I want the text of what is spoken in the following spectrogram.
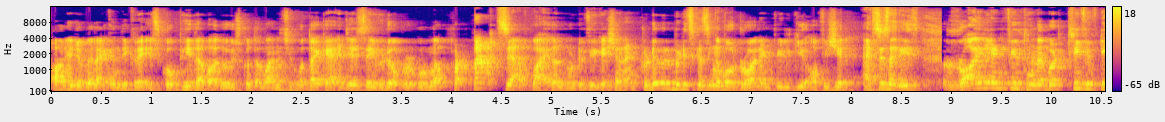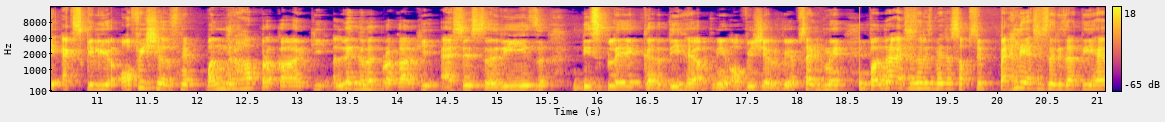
और ये जो बेल आइकन दिख रहे इसको भी दबा दो, इसको दबाने से होता क्या है? जैसे वीडियो अपलोड करूँगा, फटाक से आपको आएगा notification and today will be discussing about Royal Enfield की official accessories Royal Enfield Thunderbird 350X के लिए ऑफिशियल्स ने 15 प्रकार की अलग अलग प्रकार की एसेसरीज डिस्प्ले कर दी है अपनी ऑफिशियल वेबसाइट में। 15 एसेसरीज में सबसे पहली एसेसरीज आती है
